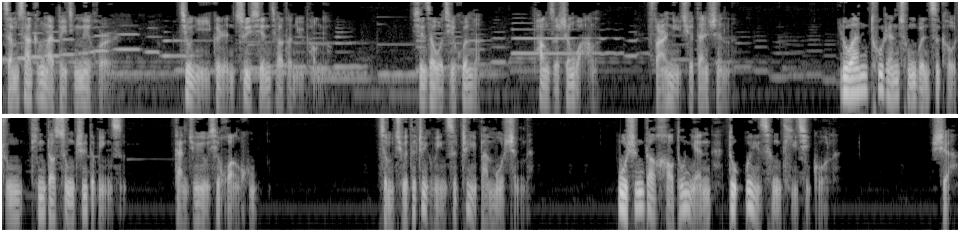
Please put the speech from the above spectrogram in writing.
咱们仨刚来北京那会儿，就你一个人最先交到女朋友。现在我结婚了。”胖子生娃了，反而你却单身了。陆安突然从文字口中听到宋芝的名字，感觉有些恍惚。怎么觉得这个名字这般陌生呢？陌生到好多年都未曾提起过了。是啊，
